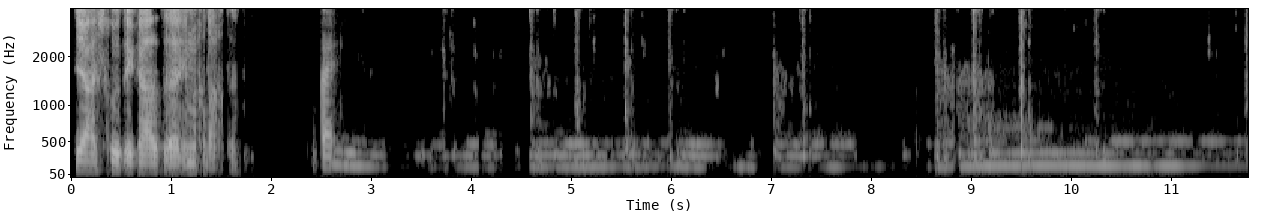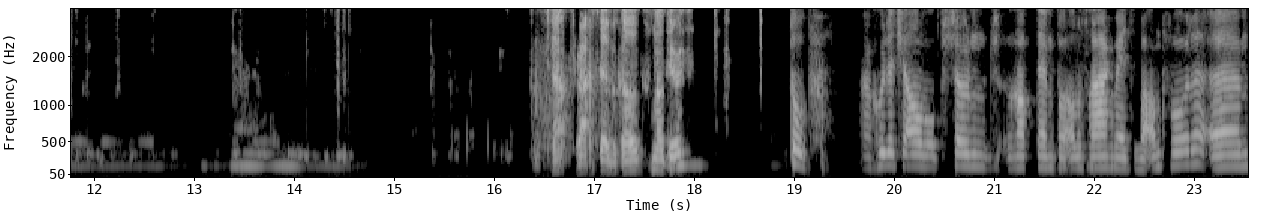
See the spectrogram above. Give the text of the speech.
ja, is goed. Ik hou het eh, in mijn gedachten. Oké. Ja, vraag heb ik ook genoteerd. Top. Nou, goed dat je al op zo'n rap tempo alle vragen weet te beantwoorden. Ehm,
